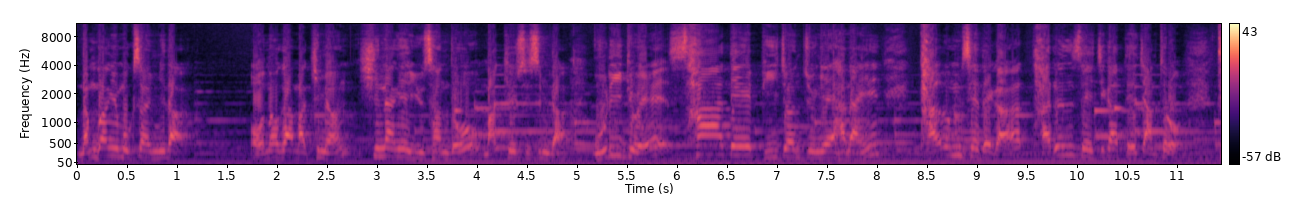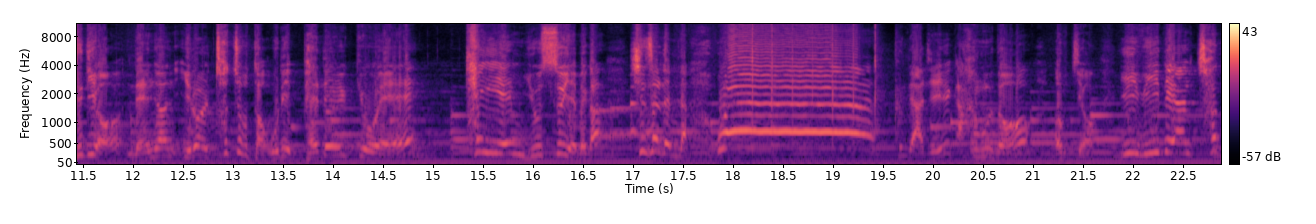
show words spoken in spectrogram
남광희 목사입니다. 언어가 막히면 신앙의 유산도 막힐 수 있습니다. 우리 교회 4대 비전 중에 하나인 다음 세대가 다른 세지가 되지 않도록 드디어 내년 1월 첫 주부터 우리 베델교회 KM 유스 예배가 신설됩니다. 와 근데 아직 아무도 없죠. 이 위대한 첫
